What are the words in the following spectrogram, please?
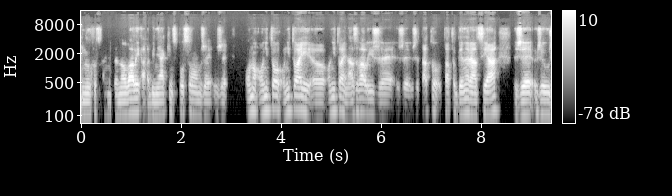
jednoducho sa venovali, aby nejakým spôsobom, že, že ono, oni, to, oni, to aj, uh, oni to aj nazvali, že, že, že táto, táto generácia, že, že už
